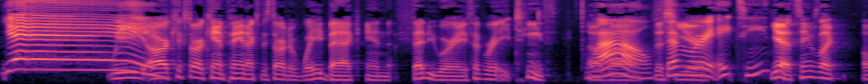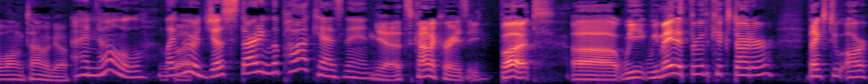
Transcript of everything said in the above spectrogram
Yay! We Our Kickstarter campaign actually started way back in February, February 18th. of, uh, Wow. February year. 18th? Yeah, it seems like a long time ago. I know. Like we were just starting the podcast then. Yeah, it's kind of crazy, but uh, we we made it through the Kickstarter thanks to our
